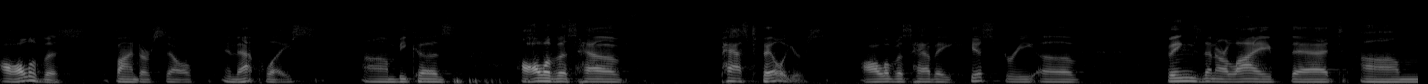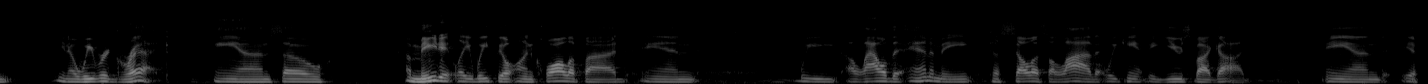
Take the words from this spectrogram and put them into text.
all of us find ourselves in that place um, because all of us have past failures. All of us have a history of things in our life that um, you know we regret, and so immediately we feel unqualified and we allow the enemy to sell us a lie that we can't be used by God. And if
